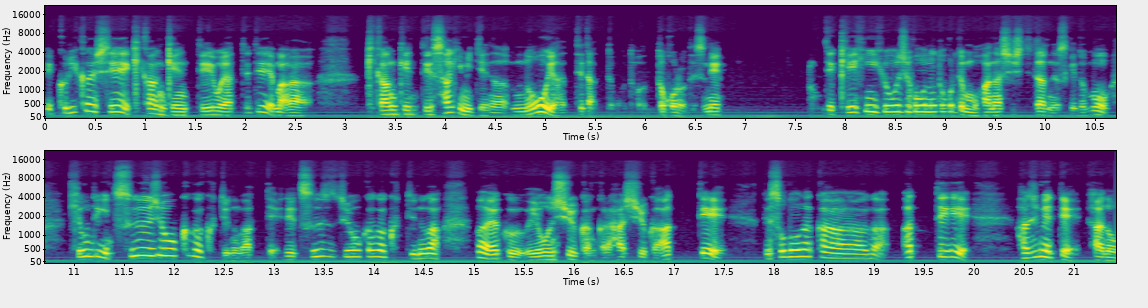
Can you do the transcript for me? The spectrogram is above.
で、繰り返して期間限定をやってて、まあ、期間限定詐欺みたいなのをやってたってことところですね。で、景品表示法のところでもお話ししてたんですけども、基本的に通常価格っていうのがあって、で、通常価格っていうのが、まあ、約4週間から8週間あって、で、その中があって、初めて、あの、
